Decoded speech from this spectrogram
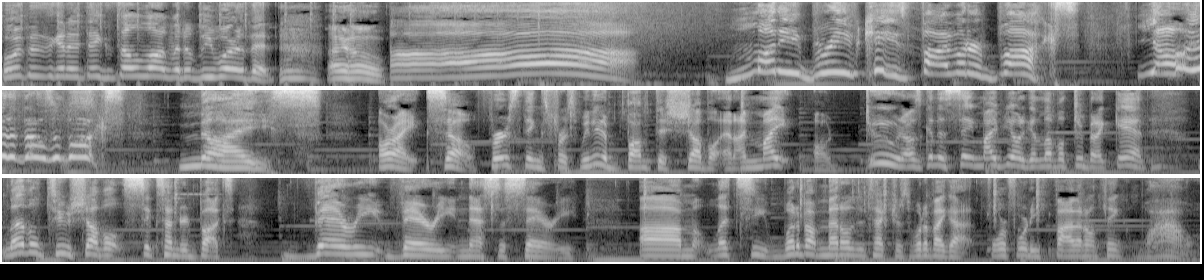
this is gonna take so long, but it'll be worth it. I hope. Ah! Money briefcase, 500 bucks! Y'all hit a thousand bucks! Nice! Alright, so first things first, we need to bump this shovel, and I might. Oh, dude, I was gonna say might be able to get level 3, but I can't. Level 2 shovel, 600 bucks. Very, very necessary. Um, let's see. What about metal detectors? What have I got? 445, I don't think. Wow.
